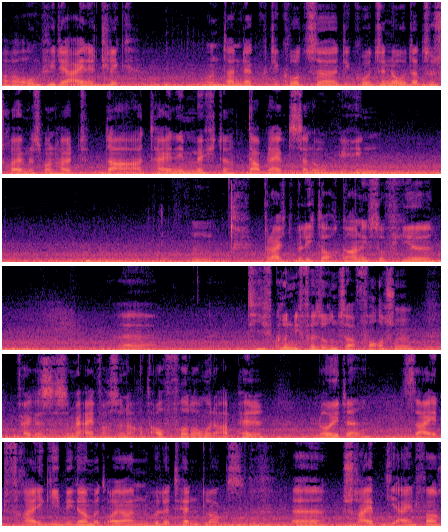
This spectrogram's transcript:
Aber irgendwie der eine Klick und dann der, die, kurze, die kurze Note dazu schreiben, dass man halt da teilnehmen möchte, da bleibt es dann irgendwie hängen. Hm. Vielleicht will ich da auch gar nicht so viel äh, tiefgründig versuchen zu erforschen. Vielleicht ist es mir einfach so eine Art Aufforderung oder Appell. Leute, seid freigebiger mit euren Bulletin-Logs. Äh, schreibt die einfach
